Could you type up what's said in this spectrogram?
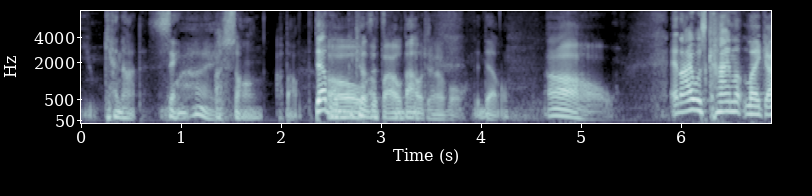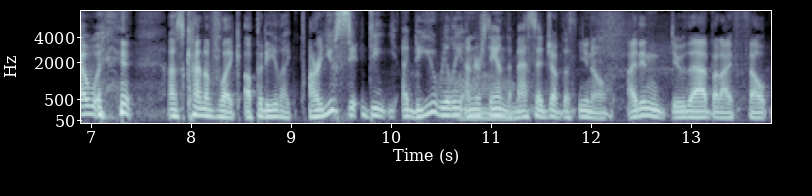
you cannot sing Why? a song about the devil Oh, because it's about the devil. The devil. Oh. And I was kind of like I, w- I was kind of like uppity, like, are you se- do, you- do you really understand the message of the you know? I didn't do that, but I felt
